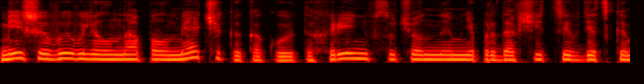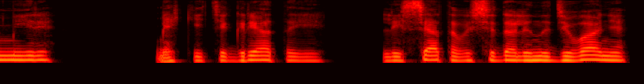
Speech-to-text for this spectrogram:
Миша вывалил на пол мячик и какую-то хрень, всученную мне продавщицей в детском мире. Мягкие тигрята и лисята восседали на диване,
